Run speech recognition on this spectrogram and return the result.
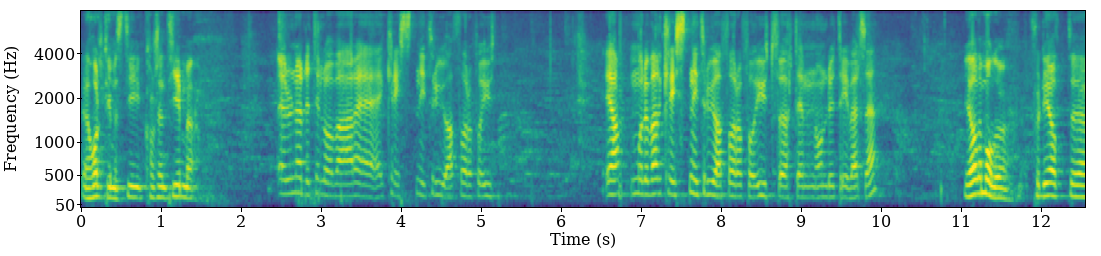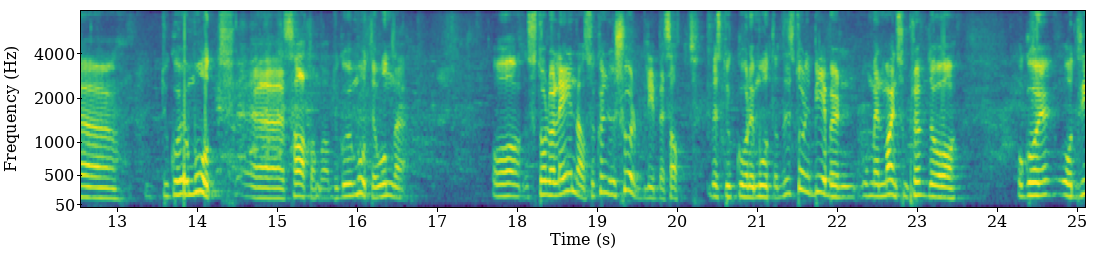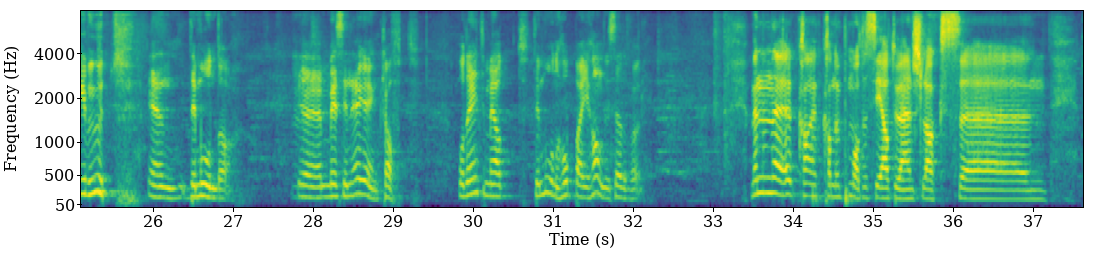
en halvtimes tid, kanskje en time. Er du nødt til å være kristen i trua for å få ut Ja, må du være kristen i trua for å få utført en åndeutdrivelse? Ja, det må du. Fordi at uh, du går jo mot uh, Satan. da. Du går jo mot det onde. Og står du alene, så kan du sjøl bli besatt hvis du går imot det. Står i Bibelen om en mann som prøvde å, å gå og drive ut en demon da, eh, med sin egen kraft. Og det endte med at demonen hoppa i han i stedet for. Men eh, kan, kan du på en måte si at du er en slags uh,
